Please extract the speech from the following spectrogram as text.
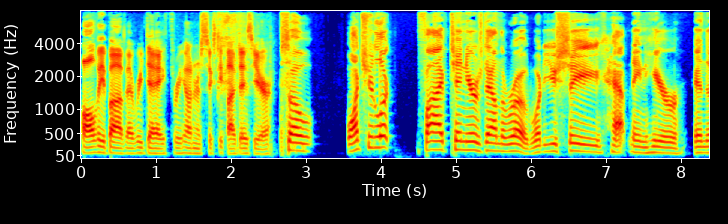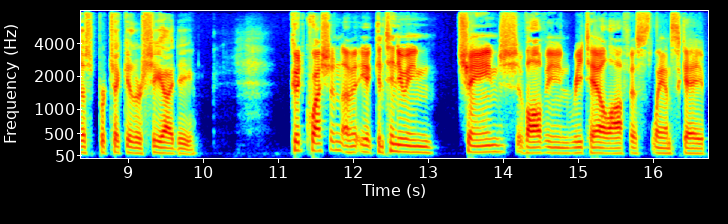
All the above every day, 365 days a year. So once you look five, ten years down the road, what do you see happening here in this particular CID? Good question. I mean, it- continuing change, evolving retail office landscape.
